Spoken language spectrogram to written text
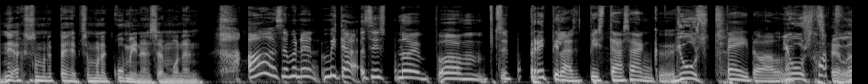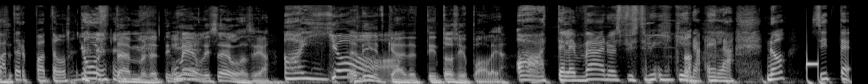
niin onko semmoinen, pehe, semmoinen kuminen semmoinen, Aa, semmoinen, mitä siis noin um, siis brittiläiset pistää sänkyyn. just, Peito alle. Just Hot sellaiset. water bottle. just tämmöiset. Meillä oli sellaisia. Ai joo. Ja niitä käytettiin tosi paljon. Aattele, mä en olisi pystynyt ikinä elää. No, sitten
